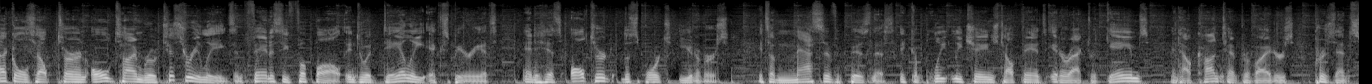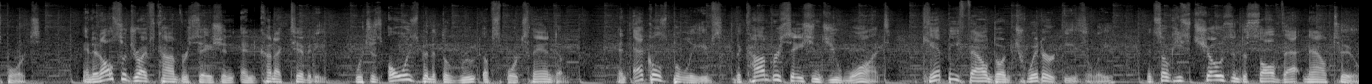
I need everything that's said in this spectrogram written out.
Eccles helped turn old time rotisserie leagues and fantasy football into a daily experience, and it has altered the sports universe. It's a massive business. It completely changed how fans interact with games and how content providers present sports. And it also drives conversation and connectivity, which has always been at the root of sports fandom. And Eccles believes the conversations you want can't be found on Twitter easily, and so he's chosen to solve that now too.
